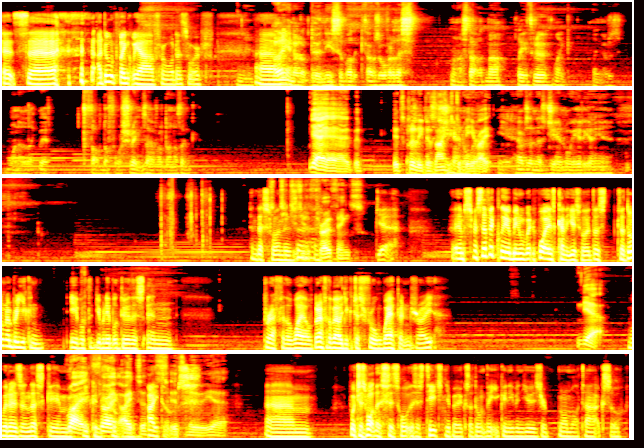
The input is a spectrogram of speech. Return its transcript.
it's. Uh, I don't think we have, for what it's worth. I think Um, I ended up doing these. so, Like I was over this when I started my playthrough. Like I think it was one of like the third or fourth shrines I've ever done. I think. yeah, yeah. yeah. It, it's clearly in this designed to be, right? Yeah, I was in this general area. Yeah. And this one is. Teaches you to Uh, throw things. yeah. Um, specifically, I mean, what what is kind of useful. It does because I don't remember you can able to you were able to do this in Breath of the Wild. Breath of the Wild, you could just throw weapons, right? Yeah, Whereas in this game, right. you can Throwing throw items, items. is new. Yeah. um, which is what this is what this is teaching you about. Because I don't think you can even use your normal attacks, so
